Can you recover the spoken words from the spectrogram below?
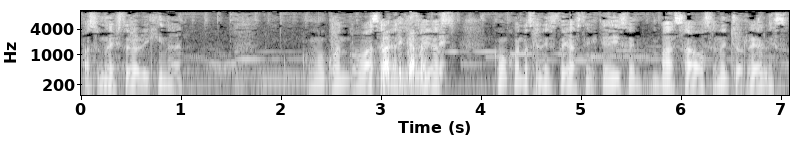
Pasa una historia original. Como cuando hacen las Prácticamente- historias, como cuando hacen las historias que dicen basados en hechos reales.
